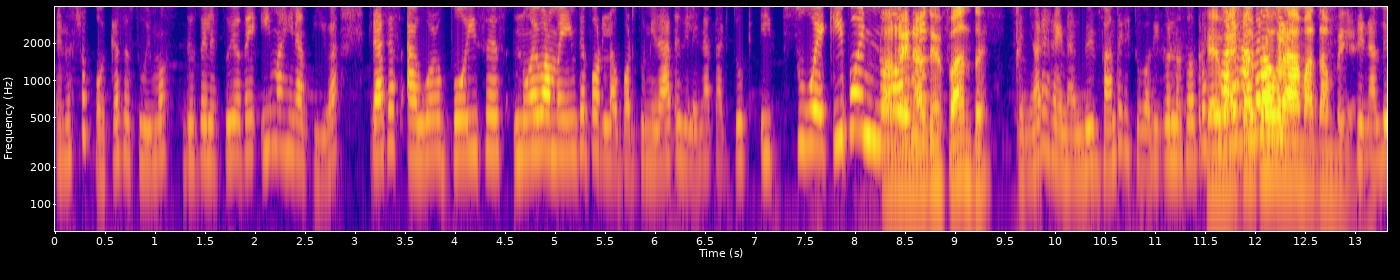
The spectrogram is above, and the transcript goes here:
en nuestro podcast estuvimos desde el estudio de Imaginativa. Gracias a World Voices nuevamente por la oportunidad de Dilena Taktuk y su equipo enorme. A Reinaldo Infante, Señores, Reinaldo Infante que estuvo aquí con nosotros. que va al programa también. Reinaldo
